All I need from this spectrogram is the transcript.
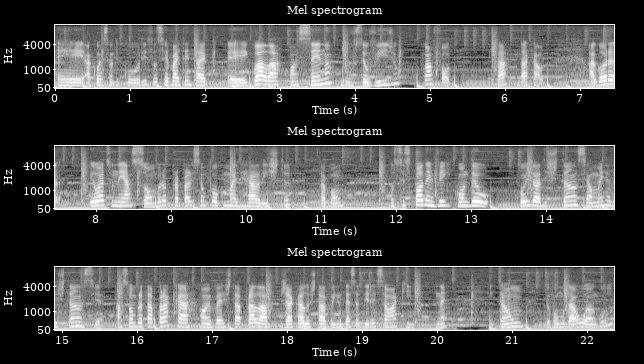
É, a correção de cores. Você vai tentar é, igualar com a cena do seu vídeo com a foto, tá? Da cauda. Agora, eu adicionei a sombra para parecer um pouco mais realista, tá bom? Vocês podem ver que quando eu coisa a distância, aumenta a distância, a sombra tá para cá, ao invés de estar tá para lá, já que a luz está vindo dessa direção aqui, né? Então, eu vou mudar o ângulo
